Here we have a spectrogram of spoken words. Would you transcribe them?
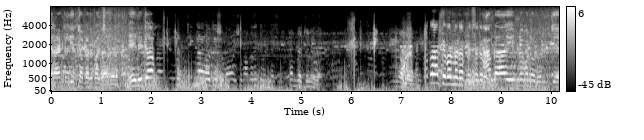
এরা একটা লিড আপনারা এই ঠিক না ওই সময় ওই সময় আমরা দেখতে পারি কম দেয় চলে যায়। কত রাখতে পারবেন আপনি সেটা আমরা এমনি মনে করুন যে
